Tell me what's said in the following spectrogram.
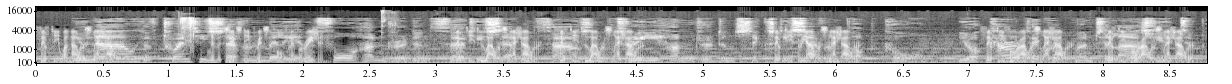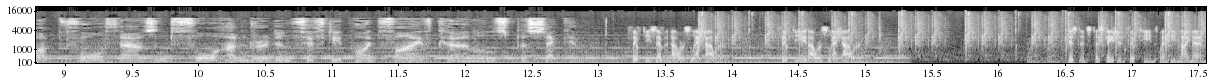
51 You now have Fifty-three 27,437,367 popcorn. Your current hours slash hour. equipment allows you to pop 4,450.5 kernels per second. 57 hours slash hour. 58 hours slash hour. Distance to station 1529 M.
